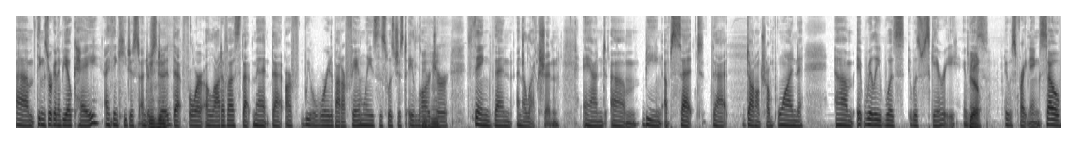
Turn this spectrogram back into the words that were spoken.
um, things were going to be okay. I think he just understood that for a lot of us, that meant that our we were worried about our families. This was just a larger thing than an election, and um, being upset that Donald Trump won. Um, it really was. It was scary. It Yeah. was. It was frightening. So,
